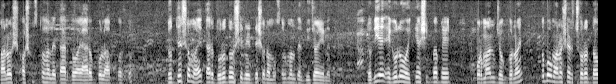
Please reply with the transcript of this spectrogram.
মানুষ অসুস্থ হলে তার দোয়ায় আরোগ্য লাভ করত যুদ্ধের সময় তার দূরদর্শী নির্দেশনা মুসলমানদের বিজয় এনে দেয় যদিও এগুলো ঐতিহাসিকভাবে প্রমাণযোগ্য নয় তবুও মানুষের ছোড়দ দাও?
